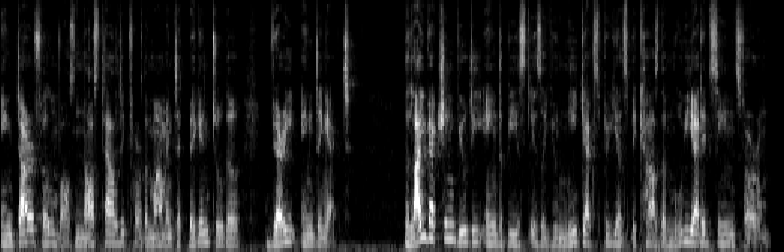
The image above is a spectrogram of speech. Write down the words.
entire film was nostalgic for the moment it began to the very ending act. The live action Beauty and the Beast is a unique experience because the movie added scenes from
